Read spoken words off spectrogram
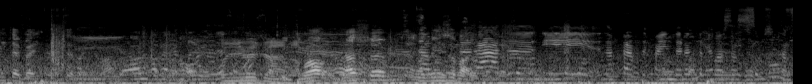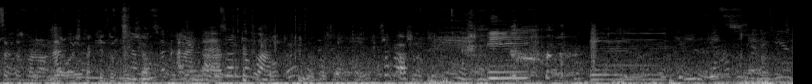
MTB. MTB. Bo nasze organizowane. rady i naprawdę pani dyrektor była z nas super zadowolona. Takie dotychczas. Przepraszam. I yy, jest, jest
